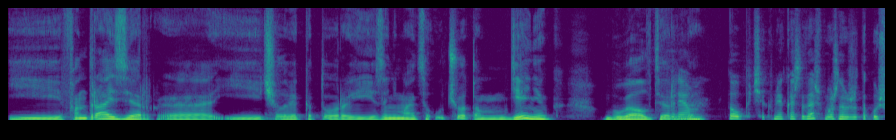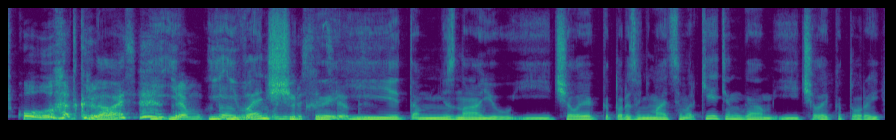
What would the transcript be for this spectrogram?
и фандрайзер, э, и человек, который занимается учетом денег, бухгалтер. Прям да топчик. Мне кажется, знаешь, можно уже такую школу открывать. Да. И, прям и, и ивенщик, и там, не знаю, и человек, который занимается маркетингом, и человек, который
